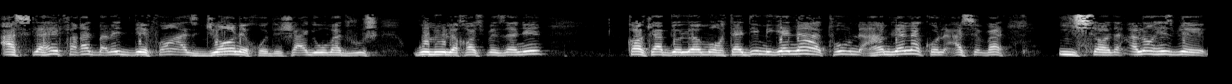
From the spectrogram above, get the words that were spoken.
اسلحه فقط برای دفاع از جان خودش اگه اومد روش گلوله خواست بزنه کاک عبدالله محتدی میگه نه تو حمله نکن. و ایستاده. الان حزب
